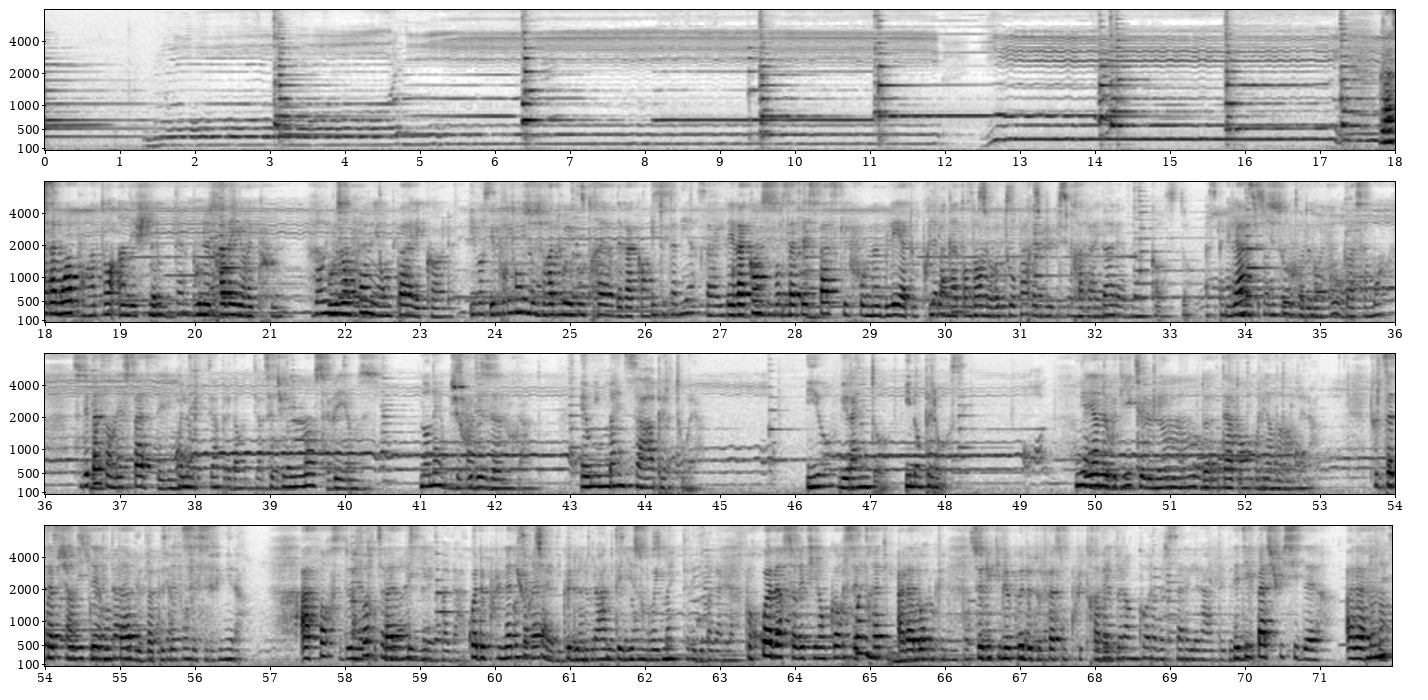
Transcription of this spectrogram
Grâce à moi, pour un temps indéfini, vous ne travaillerez plus. Vos enfants n'iront pas à l'école. Et pourtant, ce sera tout le contraire des vacances. Les vacances sont cet espace qu'il faut meubler à tout prix en attendant le retour prévu du travail. Mais là, ce qui s'ouvre devant vous, grâce à moi, ce n'est pas un espace délimité. C'est une immense béance. Je vous désœuvre. È un'immensa apertura. Io vi rendo inoperosi. Rien ne vous dit que le non-monde d'avant reviendra. Toute cette absurdité rentable va peut-être cesser. à force de n'être pas payé. Quoi de plus naturel que de ne plus payer son loyer? Pourquoi verserait-il encore cette traite à la banque, celui qui ne peut de toute façon plus travailler. N'est-il pas suicidaire? À la fin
